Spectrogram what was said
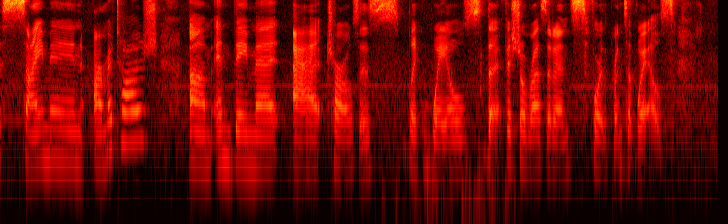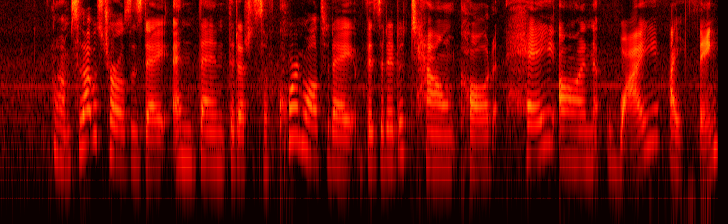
Simon Armitage. Um, and they met at Charles's like Wales, the official residence for the Prince of Wales. Um, so that was Charles's day, and then the Duchess of Cornwall today visited a town called Hay on Wye, I think,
